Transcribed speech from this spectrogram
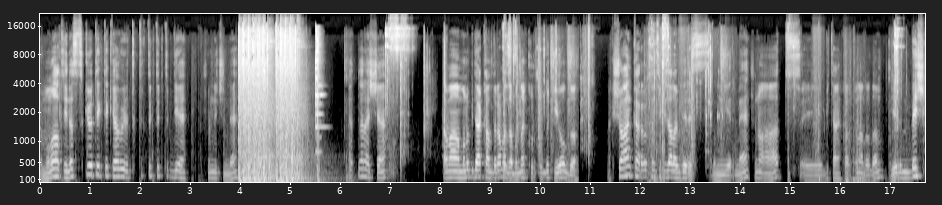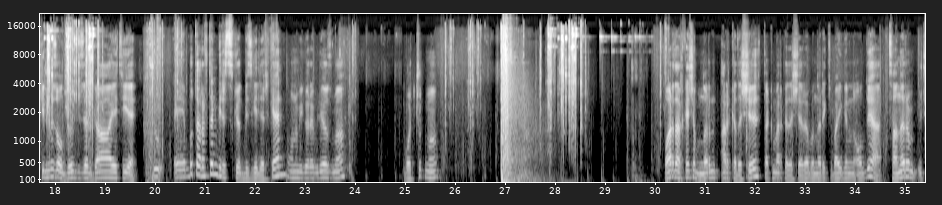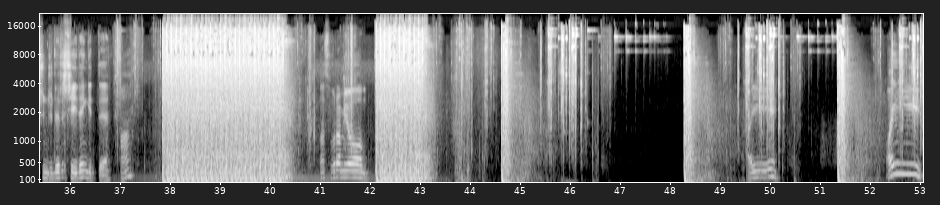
M16'yı nasıl sıkıyor tek tek ya böyle tık tık tık tık tık diye. Şunun içinde. Yat aşağı. Tamam bunu bir daha kaldıramaz ha bundan kurtulduk iyi oldu. Bak şu an kar 98 alabiliriz bunun yerine. Şunu at. Ee, bir tane kalkan alalım. 25 kilimiz oldu. Güzel gayet iyi. Şu e, bu taraftan biri sıkıyordu biz gelirken. Onu bir görebiliyoruz mu? Botçuk mu? Bu arada arkadaşlar bunların arkadaşı takım arkadaşları bunlar iki baygın oldu ya sanırım üçüncüleri şeyden gitti. Ha? Nasıl vuramıyorum? Ay. Ay.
